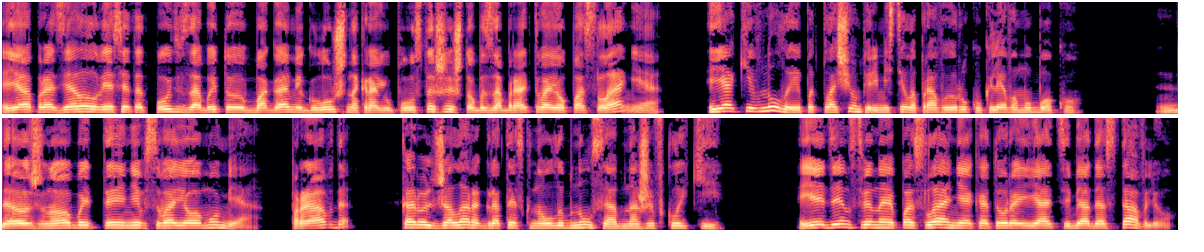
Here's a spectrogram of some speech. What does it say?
Я проделал весь этот путь в забытую богами глушь на краю пустоши, чтобы забрать твое послание?» Я кивнула и под плащом переместила правую руку к левому боку. «Должно быть, ты не в своем уме, правда?» Король Джалара гротескно улыбнулся, обнажив клыки. Единственное послание, которое я от тебя доставлю,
